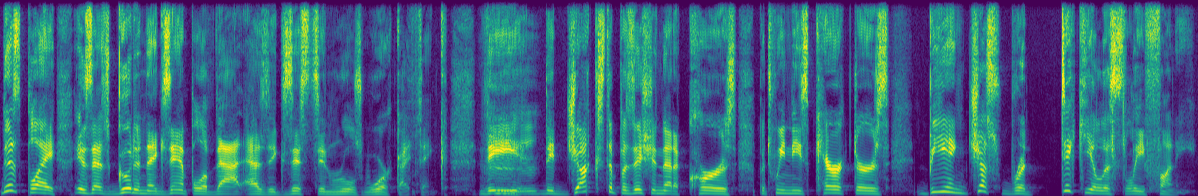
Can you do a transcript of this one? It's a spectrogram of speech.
This play is as good an example of that as exists in Ruhl's work, I think. The mm-hmm. the juxtaposition that occurs between these characters being just ridiculously funny,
